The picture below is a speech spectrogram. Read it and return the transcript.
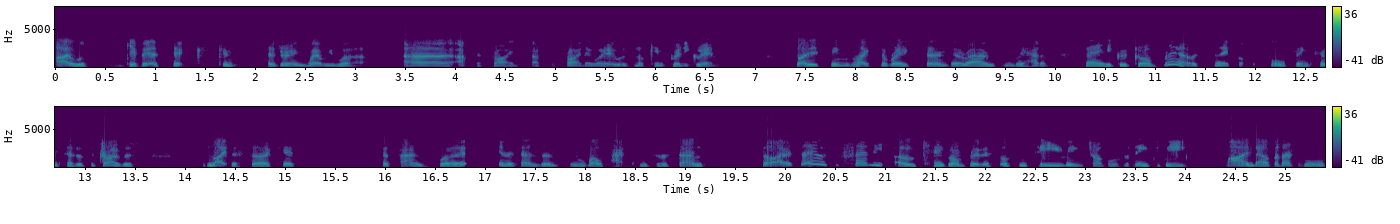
I would give it a tick considering where we were uh, after Friday, after Friday, where it was looking pretty grim. But it seems like the race turned around, and we had a fairly good Grand Prix. I would say, but all things considered, the drivers liked the circuit. The fans were in attendance and well packed into the stands. So I would say it was a fairly okay Grand Prix. There's still some teething troubles that need to be ironed out, but that's all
